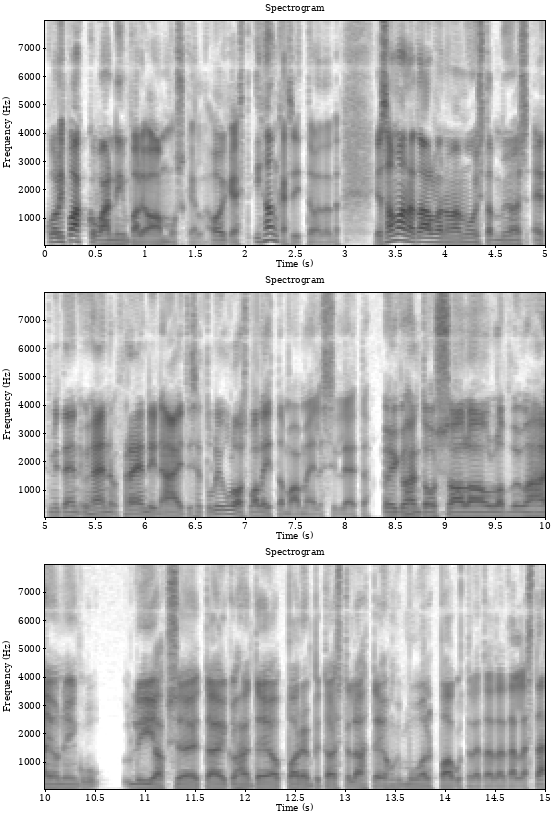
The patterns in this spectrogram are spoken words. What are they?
kun oli pakko vaan niin paljon ammuskella. Oikeasti, ihan käsittämätöntä. Ja samana talvena mä muistan myös, että miten yhden friendin äiti, se tuli ulos valittamaan meille silleen, että eiköhän tossa ala olla vähän jo niinku liiakseen, että eiköhän teidän ole parempi tai sitten lähteä johonkin muualle paukuttelemaan tai tällaista.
